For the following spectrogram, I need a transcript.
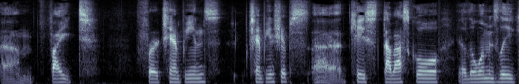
um, fight for champions championships. Uh, case Tabasco, you know, the women's league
